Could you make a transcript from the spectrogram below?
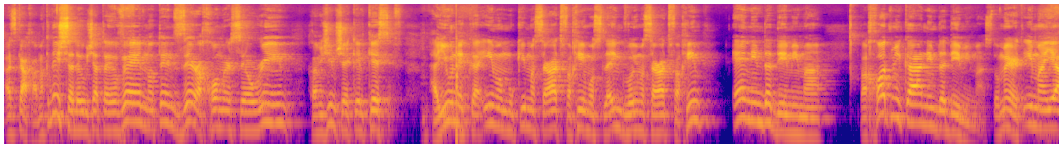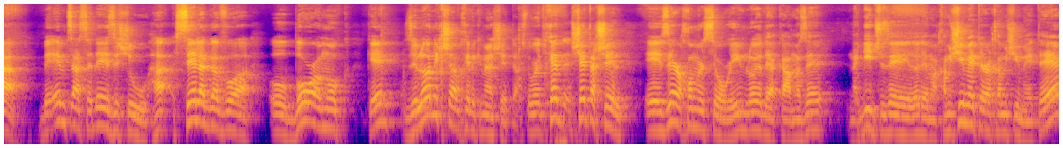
אז ככה, מקדיש שדה בשעת היובל, נותן זרע חומר שעורים, 50 שקל כסף. היו נקעים עמוקים עשרה טפחים או סלעים גבוהים עשרה טפחים, אין נמדדים עמה. פחות מכאן נמדדים עמה. זאת אומרת, אם היה באמצע השדה איזשהו סלע גבוה או בור עמוק, כן? זה לא נחשב חלק מהשטח. זאת אומרת, שטח של אה, זרע חומר שעורים, לא יודע כמה זה, נגיד שזה, לא יודע מה, 50 מטר על 50 מטר,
